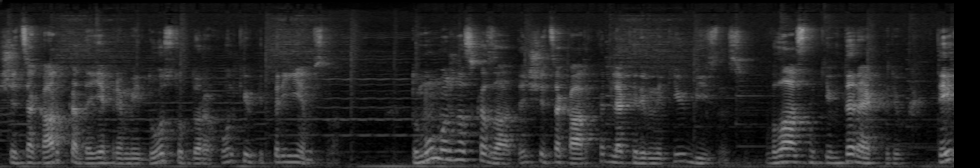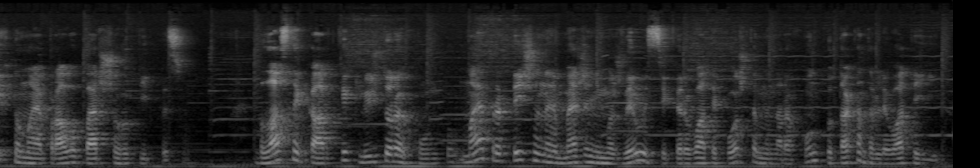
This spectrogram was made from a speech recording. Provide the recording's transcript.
що ця картка дає прямий доступ до рахунків підприємства. Тому можна сказати, що ця картка для керівників бізнесу, власників, директорів, тих, хто має право першого підпису. Власник картки ключ до рахунку має практично необмежені можливості керувати коштами на рахунку та контролювати їх.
